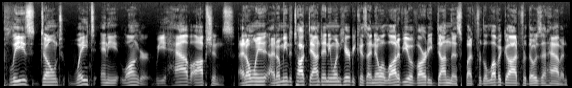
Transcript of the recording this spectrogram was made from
Please don't wait any longer. We have options. I don't I don't mean to talk down to anyone here because I know a lot of you have already done this, but for the love of God, for those that haven't,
